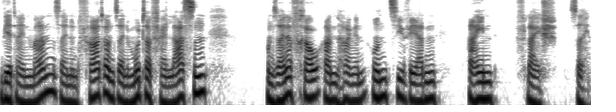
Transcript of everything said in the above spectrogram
wird ein Mann seinen Vater und seine Mutter verlassen und seiner Frau anhangen, und sie werden ein Fleisch sein.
